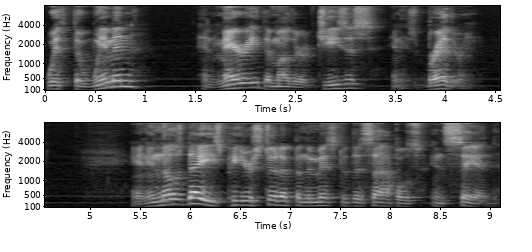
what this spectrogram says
With the women and Mary, the mother of Jesus, and his brethren. And in those days, Peter stood up in the midst of the disciples and said,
